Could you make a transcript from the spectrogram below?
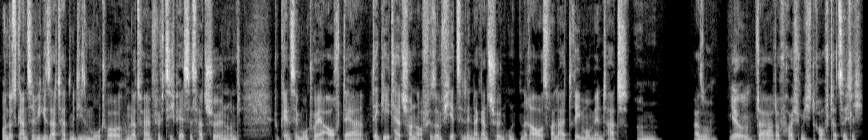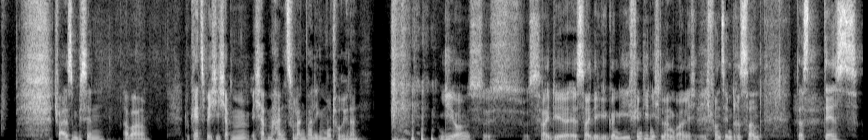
Und das Ganze, wie gesagt, hat mit diesem Motor 152 PS ist halt schön und du kennst den Motor ja auch, der, der geht halt schon auch für so einen Vierzylinder ganz schön unten raus, weil er halt Drehmoment hat. Ähm, also Ja. da, da freue ich mich drauf tatsächlich. Ich weiß ein bisschen, aber du kennst mich, ich habe einen ich hab einen Hang zu langweiligen Motorrädern. Ja, es, es, es, sei dir, es sei dir gegönnt. Ich finde die nicht langweilig. Ich fand es interessant, dass das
